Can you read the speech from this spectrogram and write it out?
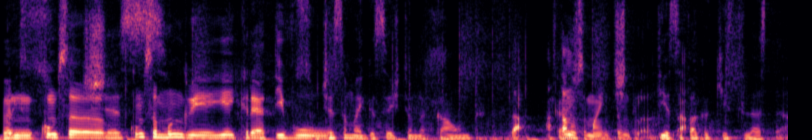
în Băi, cum să, succes- cum să mângâie ei creativul. Succes să mai găsești un account Da, asta care nu se mai întâmplă. Știe să da. facă chestiile astea.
